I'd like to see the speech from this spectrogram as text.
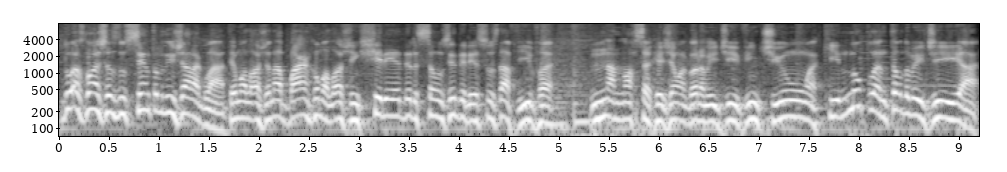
Duas lojas no centro de Jaraguá. Tem uma loja na Barra, uma loja em Xereder. São os endereços da Viva na nossa região, agora meio-dia e 21, aqui no Plantão do Meio-Dia.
